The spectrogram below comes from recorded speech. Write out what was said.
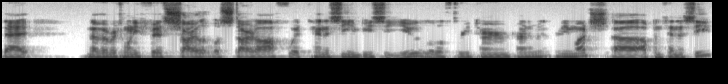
that November 25th, Charlotte will start off with Tennessee and VCU, a little three term tournament pretty much uh, up in Tennessee.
